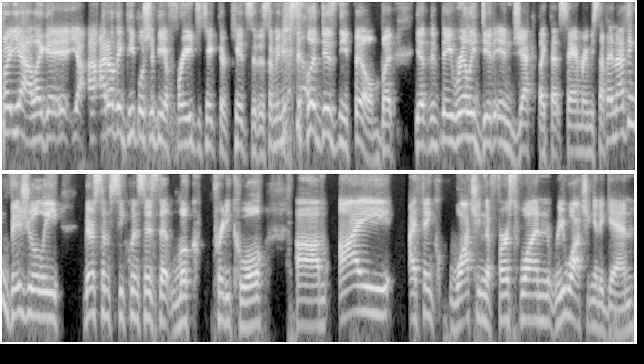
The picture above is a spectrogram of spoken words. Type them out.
but yeah, like uh, yeah, I I don't think people should be afraid to take their kids to this. I mean, it's still a Disney film, but yeah, they really did inject like that Sam Raimi stuff, and I think visually there's some sequences that look pretty cool. Um, I I think watching the first one, rewatching it again,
